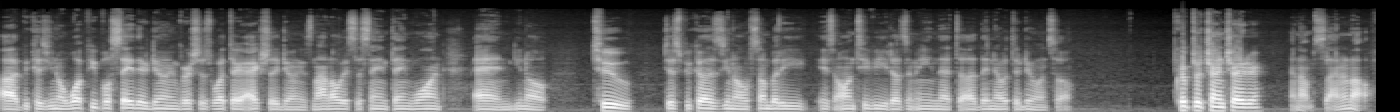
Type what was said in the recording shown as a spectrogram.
uh, because you know what people say they're doing versus what they're actually doing is not always the same thing. One and you know, two, just because you know somebody is on TV doesn't mean that uh, they know what they're doing. So, crypto trend trader, and I'm signing off.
